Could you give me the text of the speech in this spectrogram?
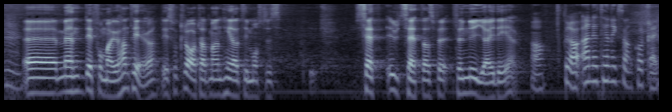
Mm. Eh, men det får man ju hantera. Det är såklart att man hela tiden måste sätt, utsättas för, för nya idéer. Ja. Bra. Anette Henriksson, kort Nej,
